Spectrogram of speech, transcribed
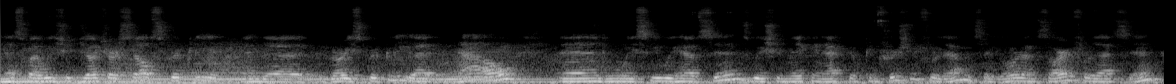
And that's why we should judge ourselves strictly and uh, very strictly uh, now. And when we see we have sins, we should make an act of contrition for them and say, Lord, I'm sorry for that sin.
